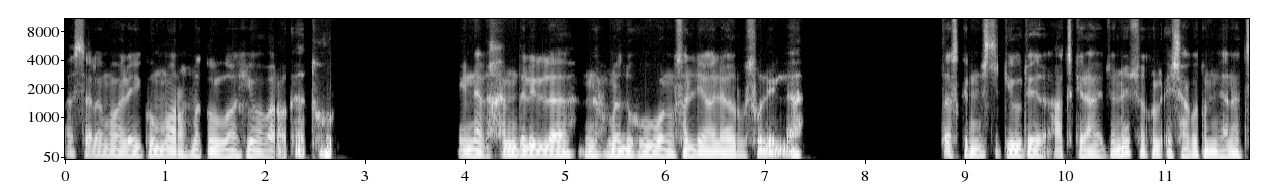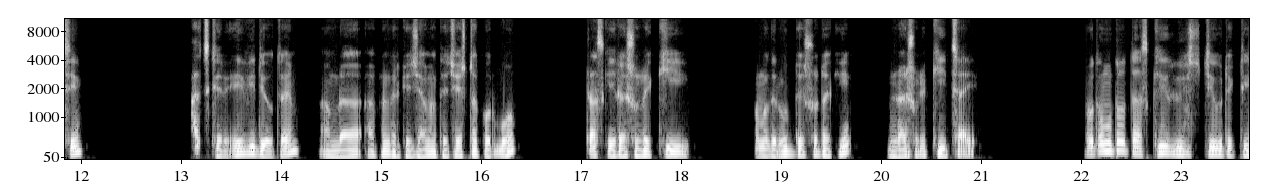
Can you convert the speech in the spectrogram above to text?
আসসালামু আলাইকুম ওরহমতুল্লাহি ওবরাকাতুহ ইন আলহামদুলিল্লাহ নাহমাদুহু ওয়া নুসাল্লি আলা রাসূলিল্লাহ। তাসকিন ইনস্টিটিউটের আজকের আয়োজনে সকলকে স্বাগতম জানাচ্ছি। আজকের এই ভিডিওতে আমরা আপনাদেরকে জানাতে চেষ্টা করব তাসকির আসলে কি, আমাদের উদ্দেশ্যটা কি, আমরা আসলে কি চাই। প্রথমত তাসকির ইনস্টিটিউট একটি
